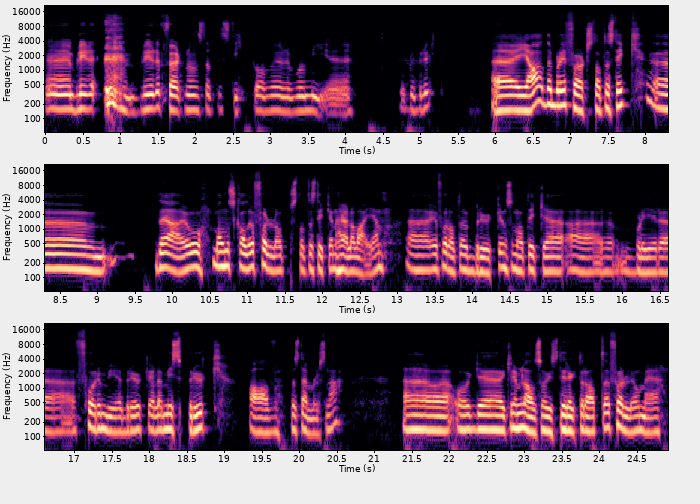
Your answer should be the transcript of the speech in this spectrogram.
Eh, blir, det, blir det ført noen statistikk over hvor mye det blir brukt? Eh, ja, det blir ført statistikk. Eh, det er jo Man skal jo følge opp statistikken hele veien eh, i forhold til bruken, sånn at det ikke eh, blir eh, for mye bruk eller misbruk av bestemmelsene. Eh, og eh, Kriminalomsorgsdirektoratet følger jo med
